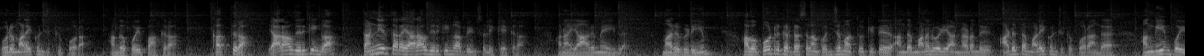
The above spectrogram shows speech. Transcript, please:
ஒரு மலைக்குஞ்சுக்கு போறா. அங்கே போய் பார்க்குறா. கத்துறா. யாராவது இருக்கீங்களா? தண்ணீர் தர யாராவது இருக்கீங்களா? அப்படின்னு சொல்லி கேட்குறா ஆனால் யாருமே இல்லை. மறுபடியும் அவள் போட்டிருக்க ட்ரெஸ் எல்லாம் கொஞ்சமாக தூக்கிட்டு அந்த மணல் வழியாக நடந்து அடுத்த மலைக்குஞ்சுக்கு போகிறாங்க அங்கேயும் போய்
